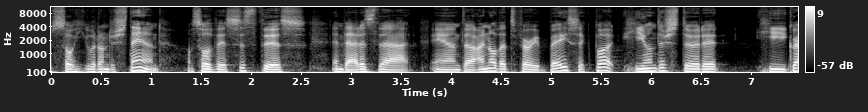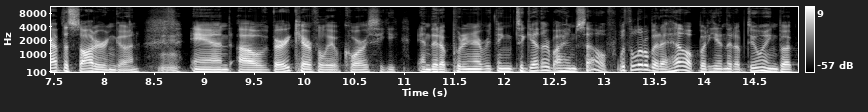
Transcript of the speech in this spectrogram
so he would understand. So this is this and that is that. And uh, I know that's very basic, but he understood it. He grabbed the soldering gun and uh, very carefully, of course, he ended up putting everything together by himself with a little bit of help, but he ended up doing. But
